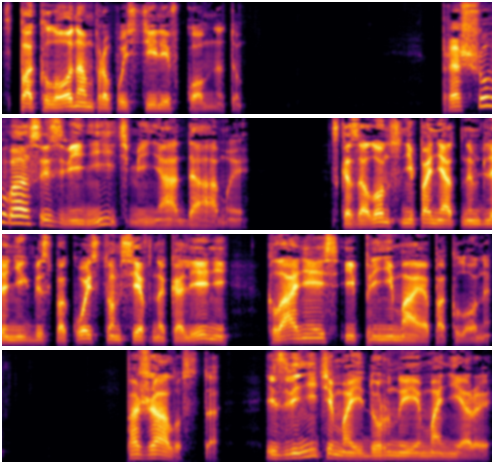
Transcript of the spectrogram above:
с поклоном пропустили в комнату. «Прошу вас извинить меня, дамы», — сказал он с непонятным для них беспокойством, сев на колени кланяясь и принимая поклоны. «Пожалуйста, извините мои дурные манеры.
